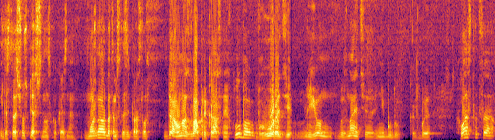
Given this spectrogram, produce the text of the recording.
И достаточно успешно, насколько я знаю. Можно об этом сказать пару слов? Да, у нас два прекрасных клуба в городе. Легион, вы знаете, не буду как бы хвастаться.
